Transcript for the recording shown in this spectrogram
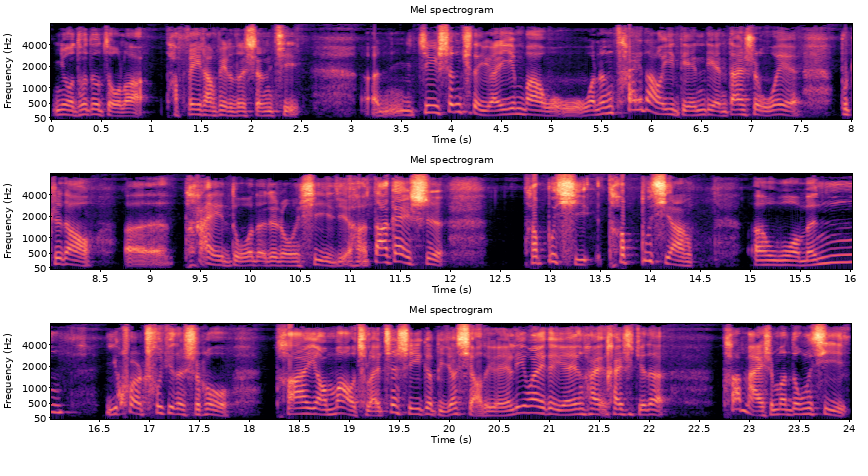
扭头就走了，她非常非常的生气。呃，至于生气的原因吧，我我能猜到一点点，但是我也不知道呃太多的这种细节哈。大概是他不喜，他不想呃我们一块儿出去的时候，他要冒出来，这是一个比较小的原因。另外一个原因还还是觉得他买什么东西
